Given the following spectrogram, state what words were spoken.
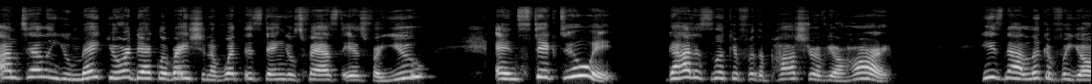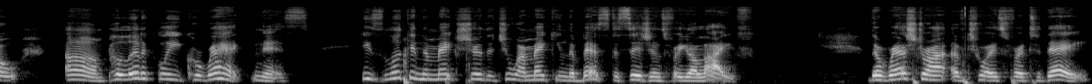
I'm telling you, make your declaration of what this Daniel's fast is for you and stick to it. God is looking for the posture of your heart. He's not looking for your um, politically correctness. He's looking to make sure that you are making the best decisions for your life. The restaurant of choice for today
